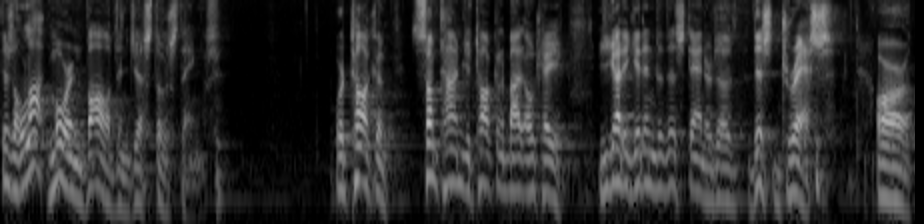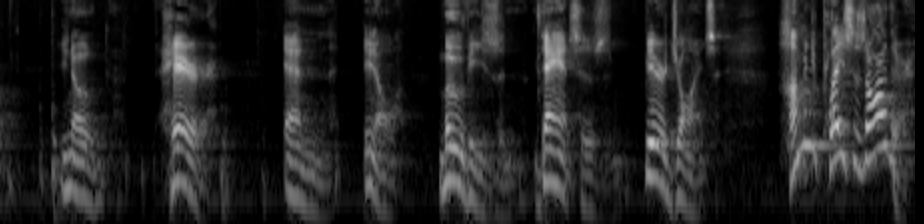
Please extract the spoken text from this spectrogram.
There's a lot more involved than just those things. We're talking, sometimes you're talking about, okay, you got to get into this standard of this dress or, you know, hair and, you know, movies and dances, and beer joints. How many places are there?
